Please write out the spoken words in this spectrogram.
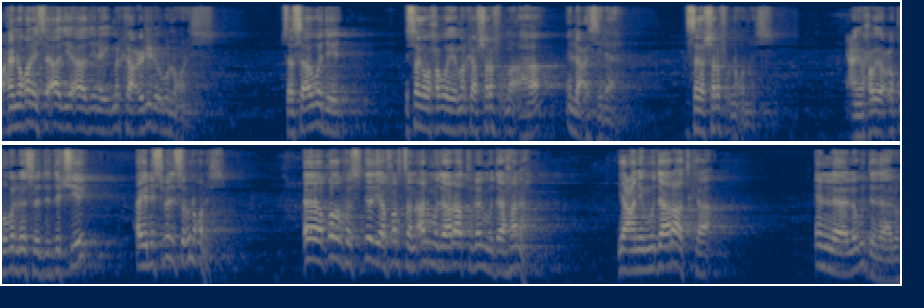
waxay noqonaysaa aad iyo aad inay markaa cidhidhi ugu noqonayso. Saas aawadeed isaga waxa weeye markaa sharaf uma aha in la casilaa. Isaga sharaf u noqon mayso yani waxa weye cuquubo loo soo dedejiyey ayay nisbadiisa u noqonaysa qodobka siddeed iyo afartan almudaaraatu lalmudaahana. Yacni mudaaraadka in lagu dadaalo.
